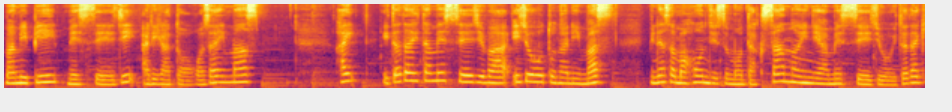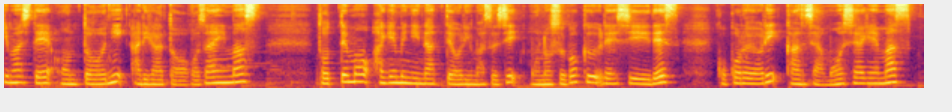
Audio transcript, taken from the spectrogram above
マミピーメッセージありがとうございます。はいいただいたメッセージは以上となります。皆様本日もたくさんのいいねやメッセージをいただきまして本当にありがとうございます。とっても励みになっておりますしものすごく嬉しいです。心より感謝申し上げます。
